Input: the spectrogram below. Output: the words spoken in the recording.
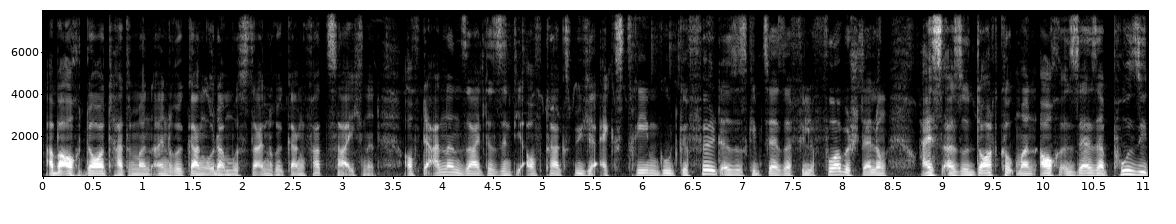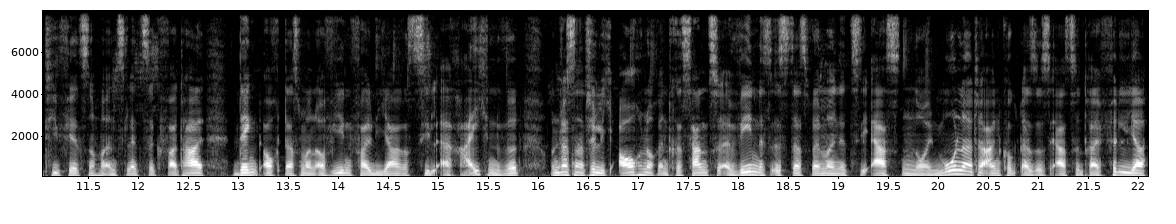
aber auch dort hatte man einen Rückgang oder musste einen Rückgang verzeichnen. Auf der anderen Seite sind die Auftragsbücher extrem gut gefüllt, also es gibt sehr, sehr viele Vorbestellungen. Heißt also, dort guckt man auch sehr, sehr positiv jetzt nochmal ins letzte Quartal. Denkt auch, dass man auf jeden Fall die Jahresziel erreichen wird. Und was natürlich auch noch interessant zu erwähnen ist, ist, dass wenn man jetzt die ersten neun Monate anguckt, also das erste Dreivierteljahr,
